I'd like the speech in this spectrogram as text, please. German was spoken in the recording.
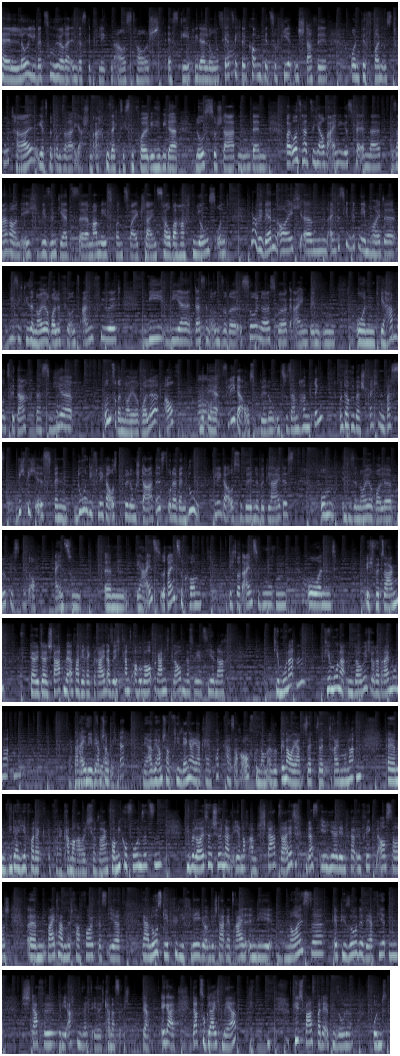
Hallo, liebe Zuhörer in des gepflegten Austausch. Es geht wieder los. Herzlich willkommen hier zur vierten Staffel und wir freuen uns total, jetzt mit unserer ja schon 68. Folge hier wieder loszustarten, denn bei uns hat sich ja auch einiges verändert. Sarah und ich, wir sind jetzt äh, Mamis von zwei kleinen zauberhaften Jungs und ja, wir werden euch ähm, ein bisschen mitnehmen heute, wie sich diese neue Rolle für uns anfühlt, wie wir das in unsere Soul Nurse Work einbinden. Und wir haben uns gedacht, dass wir unsere neue Rolle auch mit der Pflegeausbildung in Zusammenhang bringen und darüber sprechen, was wichtig ist, wenn du in die Pflegeausbildung startest oder wenn du Pflegeauszubildende begleitest, um in diese neue Rolle möglichst gut auch einzu, ähm, ja, einz, reinzukommen, dich dort einzugrooven. Und ich würde sagen, da, da, starten wir einfach direkt rein. Also ich kann es auch überhaupt gar nicht glauben, dass wir jetzt hier nach vier Monaten, vier Monaten glaube ich, oder drei Monaten, Drei nee, wir haben schon, ich, ne? ja, wir haben schon viel länger ja keinen Podcast auch aufgenommen. Also genau, ja, seit, seit drei Monaten ähm, wieder hier vor der, vor der Kamera, wollte ich schon sagen, vor Mikrofon sitzen. Liebe Leute, schön, dass ihr noch am Start seid, dass ihr hier den gepflegten Austausch ähm, weiter mitverfolgt, dass ihr ja losgeht für die Pflege. Und wir starten jetzt rein in die neueste Episode der vierten Staffel, die 68. Ich kann das echt, ja, egal. Dazu gleich mehr. Viel Spaß bei der Episode und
